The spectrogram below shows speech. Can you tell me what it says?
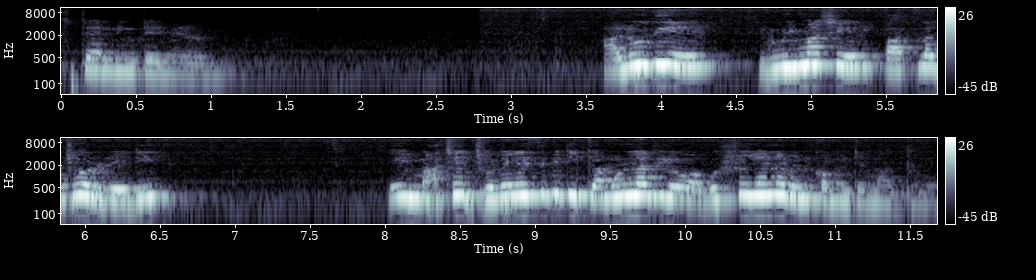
স্ট্যান্ডিং টাইমে রাখব। আলু দিয়ে রুই মাছের পাতলা ঝোল রেডি এই মাছের ঝোলের রেসিপিটি কেমন লাগল অবশ্যই জানাবেন কমেন্টের মাধ্যমে।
